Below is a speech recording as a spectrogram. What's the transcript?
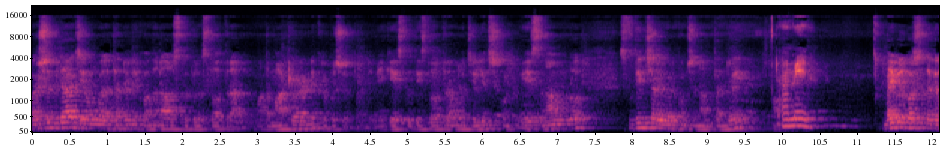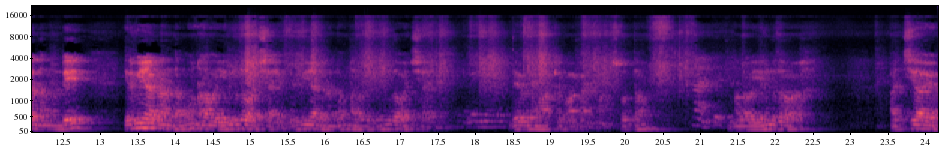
పరిశుద్ధ జీవం గల తండ్రి నీకు వందనాలు స్థుతులు స్తోత్రాలు. మాతో మాట్లాడండి కృప చూపండి. మీకే స్థుతి స్తోత్రములు చెల్లించుకుంటూ ఏ స్నామంలో స్థుతించాలి వేడుకుంటున్నాం తండ్రి. బైబిల్ పరిశుద్ధ గ్రంథం నుండి ఇర్మియా గ్రంథము నలభై ఎనిమిదో అధ్యాయం. ఇర్మియా గ్రంథం నలభై ఎనిమిదో అధ్యాయం. దేవుని వాక్య భాగాన్ని మనం చూద్దాం. నలభై ఎనిమిదవ అధ్యాయం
